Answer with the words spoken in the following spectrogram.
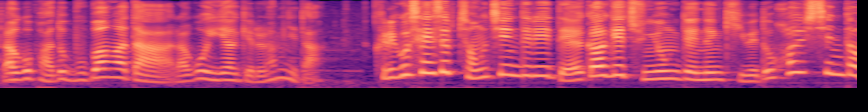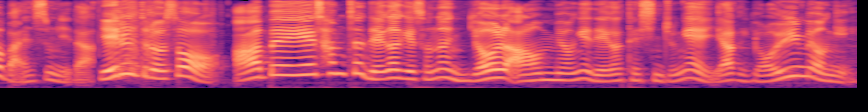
라고 봐도 무방하다라고 이야기를 합니다. 그리고 세습 정치인들이 내각에 중용되는 기회도 훨씬 더 많습니다. 예를 들어서 아베의 3차 내각에서는 19명의 내각 대신 중에 약 10명이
